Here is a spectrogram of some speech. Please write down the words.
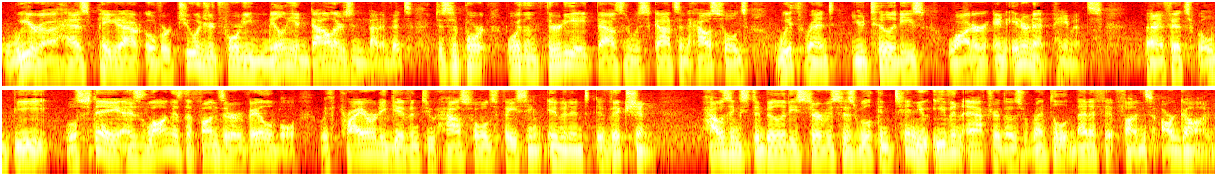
WERA has paid out over $240 million in benefits to support more than 38,000 Wisconsin households with rent, utilities, water, and internet payments. Benefits will be will stay as long as the funds are available, with priority given to households facing imminent eviction. Housing stability services will continue even after those rental benefit funds are gone.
